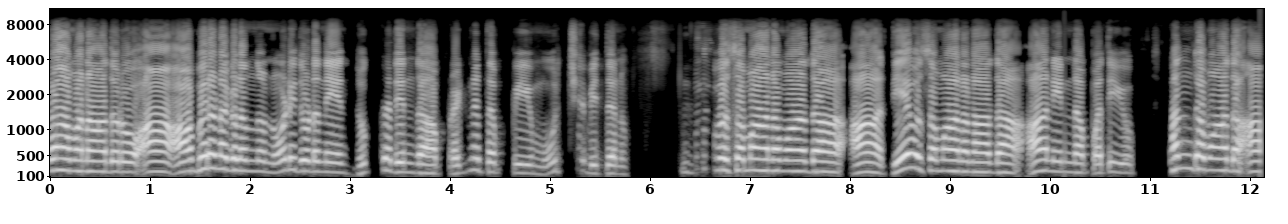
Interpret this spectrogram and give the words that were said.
ರಾಮನಾದರೂ ಆ ಆಭರಣಗಳನ್ನು ನೋಡಿದೊಡನೆ ದುಃಖದಿಂದ ಪ್ರಜ್ಞೆ ತಪ್ಪಿ ಮೂರ್ಛೆ ಬಿದ್ದನು. ದೇವ ಸಮಾನವಾದ, ಆ ದೇವ ಸಮಾನನಾದ ಆ ನಿನ್ನ ಪತಿಯು ಅಂದವಾದ ಆ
